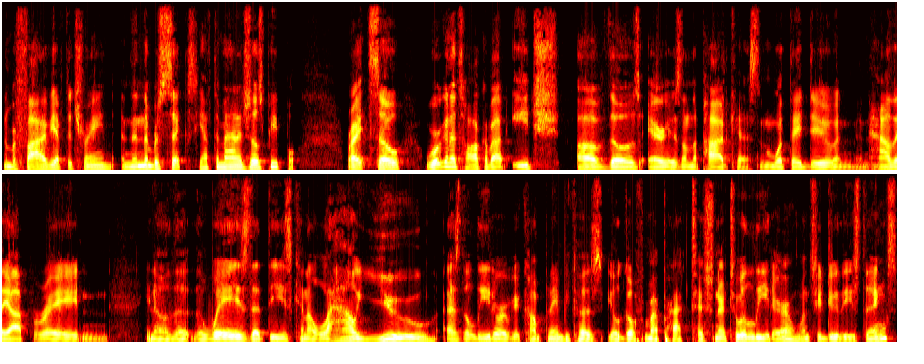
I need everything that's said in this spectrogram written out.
Number five, you have to train. And then number six, you have to manage those people right? So we're going to talk about each of those areas on the podcast and what they do and, and how they operate and you know the the ways that these can allow you as the leader of your company because you'll go from a practitioner to a leader once you do these things.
